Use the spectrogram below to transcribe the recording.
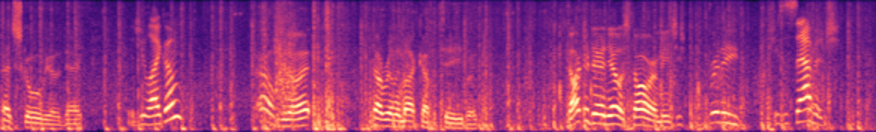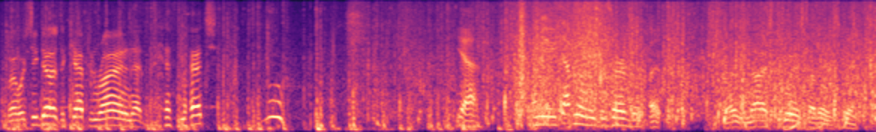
that school the other day. Did you like them? Oh, you know what? Not really my cup of tea, but... Dr. Daniela Starr, I mean, she's pretty... She's a savage. Well, what she does to Captain Ryan in that death match... whew. Yeah. I mean, he definitely deserved it, but... That was a nice twist how they escaped.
